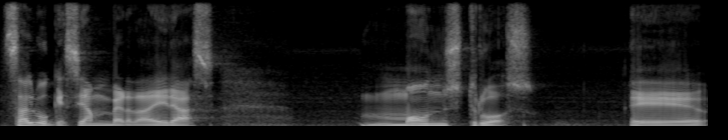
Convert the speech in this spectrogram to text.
salvo que sean verdaderas monstruos, eh,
